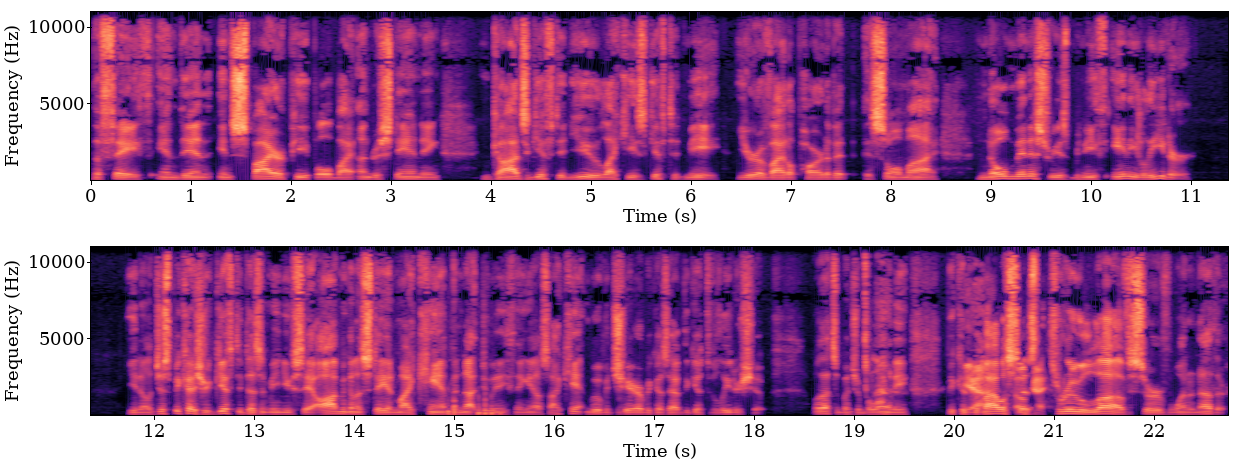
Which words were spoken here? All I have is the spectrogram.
the faith and then inspire people by understanding God's gifted you like he's gifted me. You're a vital part of it, so am I. No ministry is beneath any leader you know, just because you're gifted doesn't mean you say, "Oh, I'm going to stay in my camp and not do anything else. I can't move a mm. chair because I have the gift of leadership." Well, that's a bunch of baloney because yeah, the Bible says, okay. "Through love, serve one another."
